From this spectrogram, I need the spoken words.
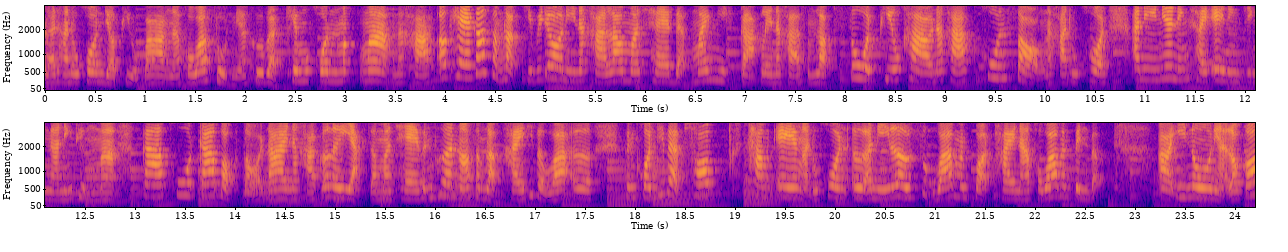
แล้วนะคะทุกคนเดี๋ยวผิวบางนะเพราะว่าสูตรเนี้ยคือแบบเข้มข้นมาก ๆนะคะ โอเคก็สำหรับ คลิปวิดีโอนี้นะคะ เรามาแชร์แบบไม่มีกักเลยนะคะสำหรับสูตรผิวขาวนะคะ คูณ 2 นะคะ ทุกคนอันนี้เนี่ยนิ้งใช้เองจริงๆนะนิ้งถึงมากล้าพูดกล้าบอกต่อได้นะคะ ก็เลยอยากจะมาแชร์เพื่อนๆเนาะสำหรับใครที่แบบว่าเออเป็นคนที่แบบชอบทำเองอะทุกคนเอออันนี้เรารู้สึกว่ามันปลอดภัยนะ เพราะว่ามันเป็นแบบ อ่าอีโนเนี่ยเราก็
